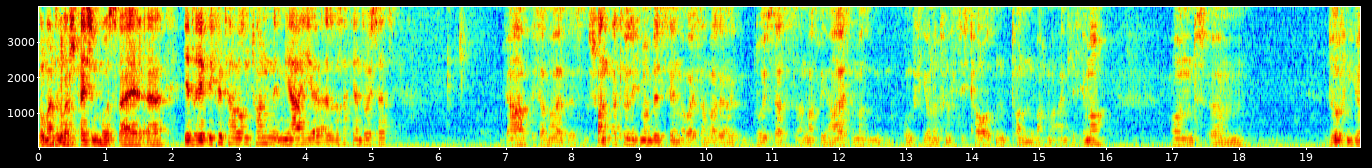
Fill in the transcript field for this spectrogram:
wo man drüber sprechen muss, weil äh, ihr dreht wie viel tausend Tonnen im Jahr hier? Also was habt ihr an Durchsatz? Ja, ich sag mal, es schwankt natürlich immer ein bisschen, aber ich sag mal, der Durchsatz an Material ist immer so rund 450.000 Tonnen machen wir eigentlich immer. Und ähm, dürfen hier,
